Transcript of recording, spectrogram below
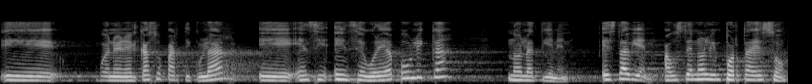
Eh, bueno, en el caso particular, eh, en, en, seguridad pública, no la tienen. Está bien, a usted no le importa eso,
